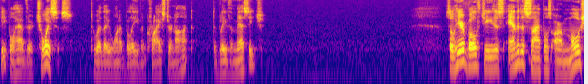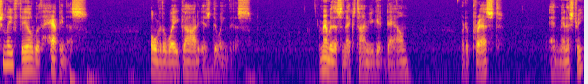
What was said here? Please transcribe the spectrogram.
People have their choices to whether they want to believe in Christ or not, to believe the message. So here both Jesus and the disciples are emotionally filled with happiness over the way God is doing this. Remember this the next time you get down or depressed in ministry.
